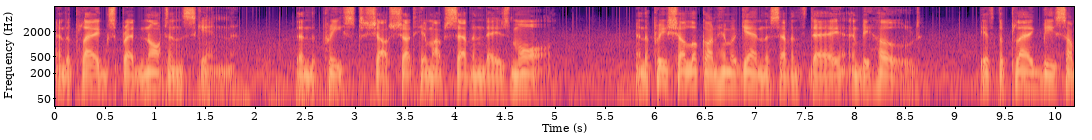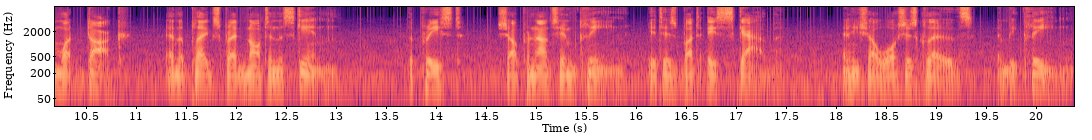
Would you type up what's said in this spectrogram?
and the plague spread not in the skin, then the priest shall shut him up seven days more. And the priest shall look on him again the seventh day, and behold, if the plague be somewhat dark, and the plague spread not in the skin, the priest shall pronounce him clean, it is but a scab and he shall wash his clothes and be clean.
